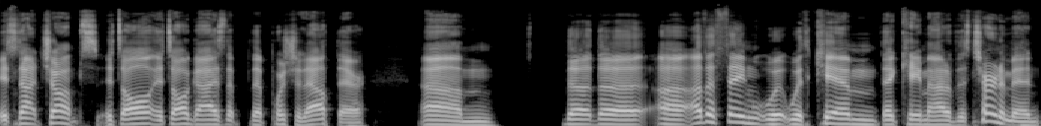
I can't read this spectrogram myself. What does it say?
it's not chumps. It's all it's all guys that that push it out there. Um, the the uh, other thing w- with Kim that came out of this tournament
